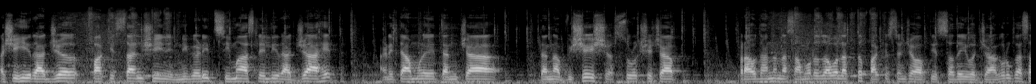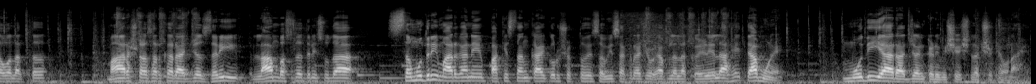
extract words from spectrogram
अशी ही राज्य पाकिस्तानशी निगडीत सीमा असलेली राज्य आहेत आणि त्यामुळे त्यांच्या त्यांना विशेष सुरक्षेच्या प्रावधानांना सामोरं जावं लागतं. पाकिस्तानच्या बाबतीत सदैव जागरूक असावं लागतं. महाराष्ट्रासारखं राज्य जरी लांब असलं तरी सुद्धा समुद्री मार्गाने पाकिस्तान काय करू शकतो हे सव्वीस अकराच्या वेळी आपल्याला कळलेलं आहे. त्यामुळे मोदी या राज्यांकडे विशेष लक्ष ठेवून आहेत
